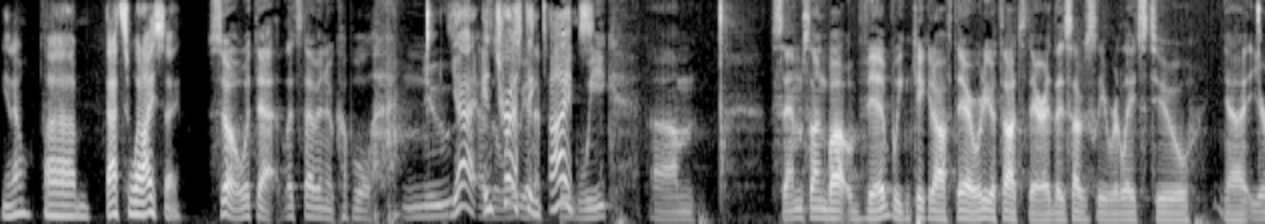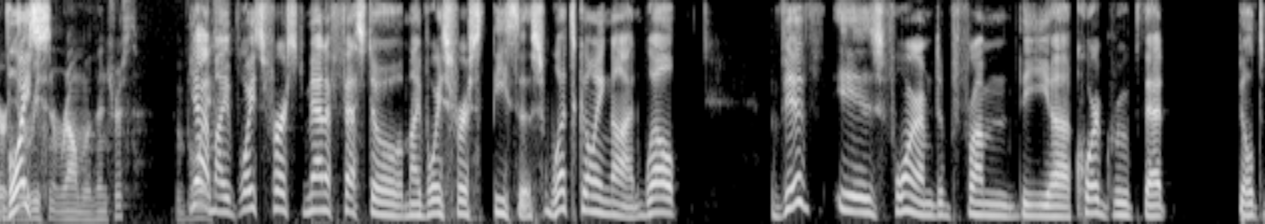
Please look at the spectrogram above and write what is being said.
You know, um, that's what I say. So with that, let's dive into a couple news. Yeah, as. We interesting had times. Week. Um, Samsung bought Viv. We can kick it off there. What are your thoughts there? This obviously relates to uh, your, your recent realm of interest. Yeah, my voice first manifesto, my voice first thesis. What's going on? Well, Viv is formed from the uh, core group that built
